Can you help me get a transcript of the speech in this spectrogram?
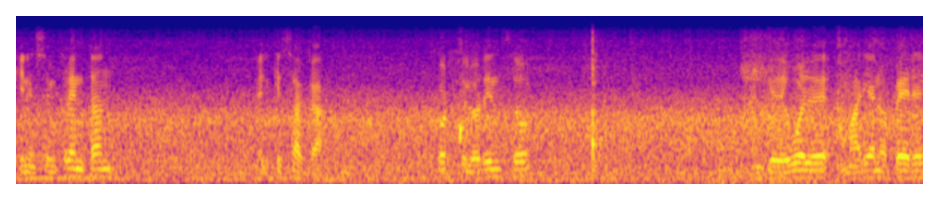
Quienes se enfrentan, el que saca Jorge Lorenzo, el que devuelve Mariano Pérez.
